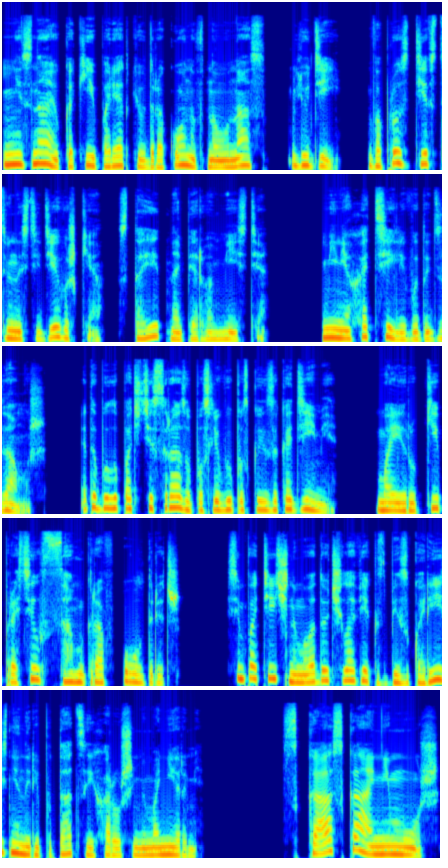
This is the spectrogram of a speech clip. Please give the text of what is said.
Не знаю, какие порядки у драконов, но у нас, людей, вопрос девственности девушки стоит на первом месте. Меня хотели выдать замуж. Это было почти сразу после выпуска из академии. Моей руки просил сам граф Олдридж. Симпатичный молодой человек с безукоризненной репутацией и хорошими манерами. «Сказка, а не муж»,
